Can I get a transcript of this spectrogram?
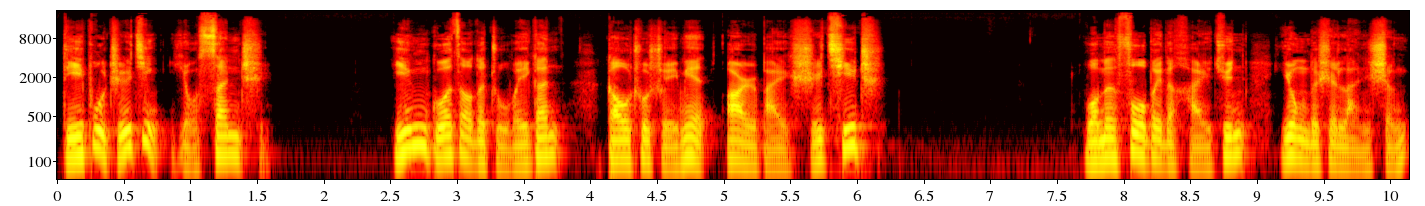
底部直径有三尺。英国造的主桅杆。高出水面二百十七尺。我们父辈的海军用的是缆绳，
